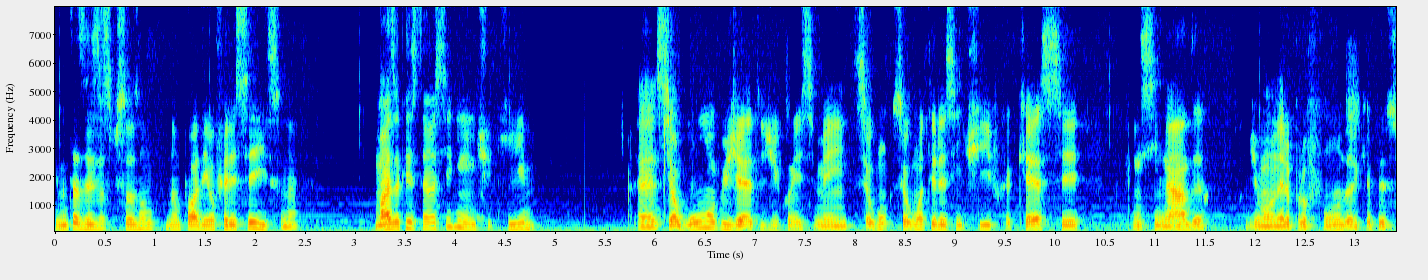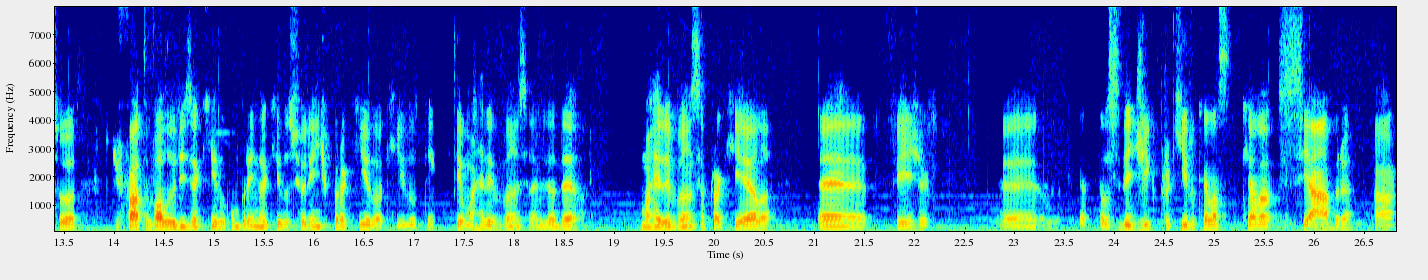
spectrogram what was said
E muitas vezes as pessoas não, não podem oferecer isso, né? Mas a questão é a seguinte, que é, se algum objeto de conhecimento, se, algum, se alguma teoria científica quer ser ensinada de uma maneira profunda, que a pessoa de fato valorize aquilo, compreenda aquilo, se oriente por aquilo, aquilo tem que ter uma relevância na vida dela. Uma relevância para que ela é, veja, é, ela se dedique para aquilo, que ela, que ela se abra a,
